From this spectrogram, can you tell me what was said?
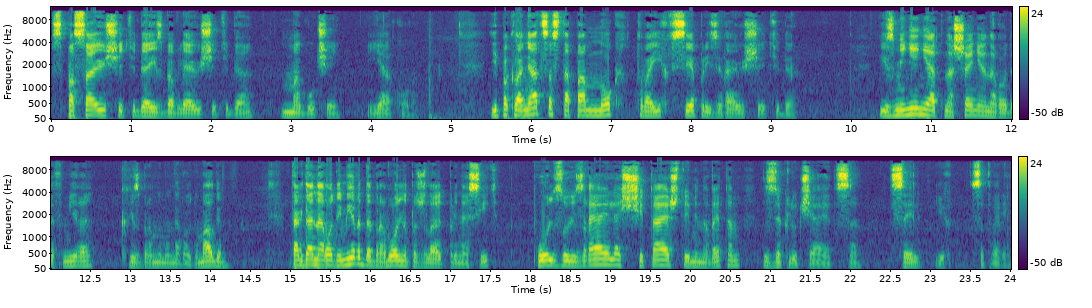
спасающий тебя и избавляющий тебя, могучий Якова. И поклонятся стопам ног твоих все презирающие тебя. Изменение отношения народов мира к избранному народу. Малбим. Тогда народы мира добровольно пожелают приносить пользу Израиля, считая, что именно в этом заключается цель их сотворения.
